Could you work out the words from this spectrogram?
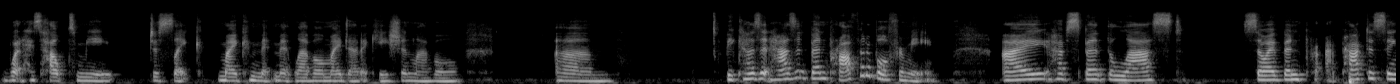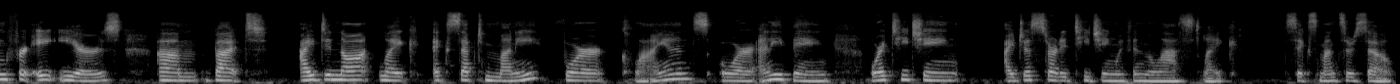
what has helped me, just like my commitment level, my dedication level, um, because it hasn't been profitable for me. I have spent the last so I've been pr- practicing for eight years, um, but I did not like accept money for clients or anything or teaching. I just started teaching within the last like six months or so.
